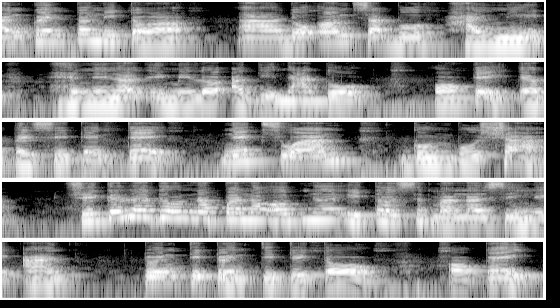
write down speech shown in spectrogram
ang kwento nito, ah, doon sa buhay ni General Emilio Aguinaldo. Okay, El Presidente. Next one, Gumbusha. Sigurado na panood nyo ito sa mga sinean. 2022 ito. Okay.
